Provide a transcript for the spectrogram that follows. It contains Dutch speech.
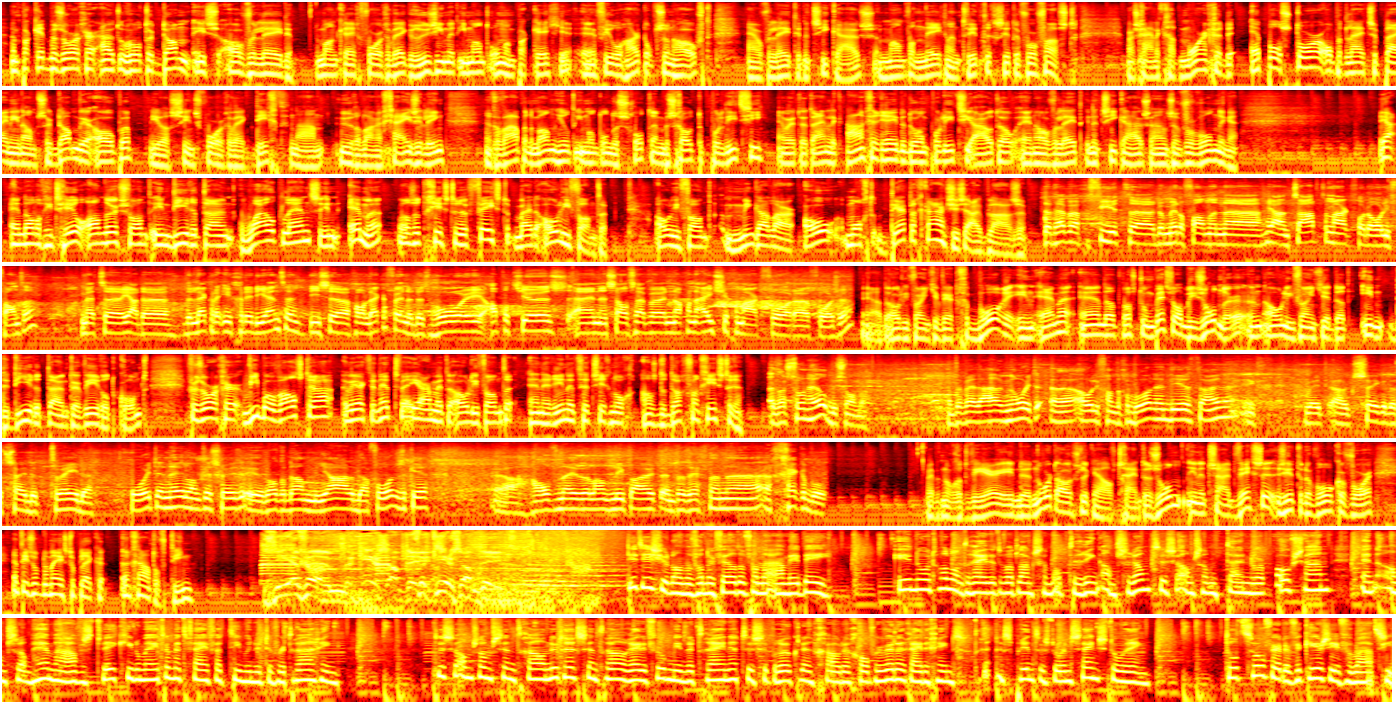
Een pakketbezorger uit Rotterdam is overleden. De man kreeg vorige week ruzie met iemand om een pakketje en viel hard op zijn hoofd. Hij overleed in het ziekenhuis. Een man van 29 zit ervoor vast. Waarschijnlijk gaat morgen de Apple Store op het Leidseplein in Amsterdam weer open. Die was sinds vorige week dicht na een urenlange gijzeling. Een gewapende man hield iemand onder schot en beschoot de politie. En werd uiteindelijk aangereden door een politieauto en overleed in het ziekenhuis aan zijn verwondingen. Ja, en dan nog iets heel anders, want in dierentuin Wildlands in Emmen was het gisteren feest bij de olifanten. Olifant Mingalar O mocht 30 kaarsjes uitblazen. Dat hebben we gevierd uh, door middel van een, uh, ja, een taart te maken voor de olifanten. Met uh, ja, de, de lekkere ingrediënten die ze gewoon lekker vinden. Dus hooi, appeltjes en zelfs hebben we nog een ijsje gemaakt voor, uh, voor ze. Ja, het olifantje werd geboren in Emmen en dat was toen best wel bijzonder. Een olifantje dat in de dierentuin ter wereld komt. Verzorger Wiebo Walstra werkte net twee jaar met de olifanten en herinnert het zich nog als de dag van gisteren. Het was toen heel bijzonder. Want er werden eigenlijk nooit uh, olifanten geboren in dierentuinen. Ik weet eigenlijk zeker dat zij de tweede ooit in Nederland is geweest. In Rotterdam jaren daarvoor eens een keer. Ja, half Nederland liep uit en het was echt een, uh, een gekke boel. We hebben nog het weer. In de noordoostelijke helft schijnt de zon. In het zuidwesten zitten er wolken voor. En het is op de meeste plekken een graad of 10. ZFM, verkeersupdate. verkeersupdate. Dit is Jolande van der Velde van de ANWB. In Noord-Holland rijdt het wat langzaam op de ring Amsterdam... tussen Amsterdam-Tuindorp-Oostzaan en Amsterdam-Hemhavens 2 kilometer... met 5 à 10 minuten vertraging. Tussen Amsterdam Centraal en Utrecht Centraal rijden veel minder treinen. Tussen Breukelen en Gouda-Goverwelle rijden geen sprinters door een seinstoring. Tot zover de verkeersinformatie.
